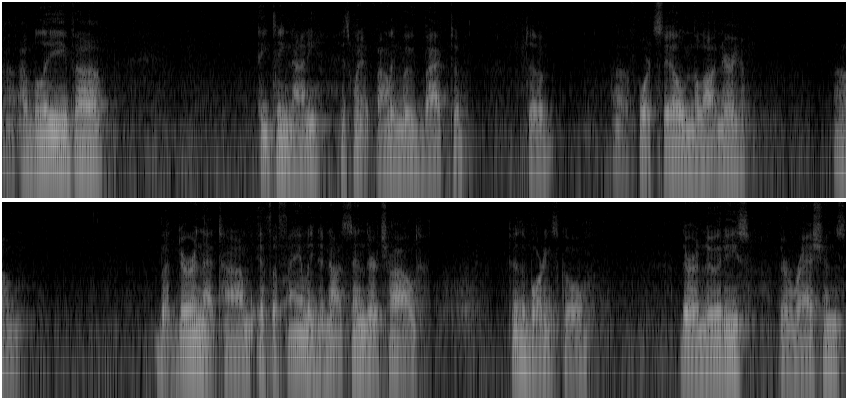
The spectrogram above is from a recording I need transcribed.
uh, I believe, uh, 1890 is when it finally moved back to, to uh, Fort Sill and the Lawton area. Um, but during that time, if a family did not send their child to the boarding school, their annuities, their rations,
